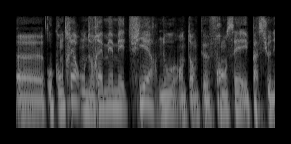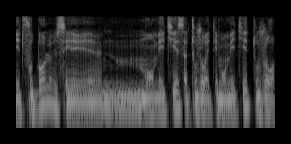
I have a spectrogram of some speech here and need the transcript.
Euh, au contraire, on devrait même être fiers, nous, en tant que Français et passionnés de football. C'est euh, mon métier, ça a toujours été mon métier, toujours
